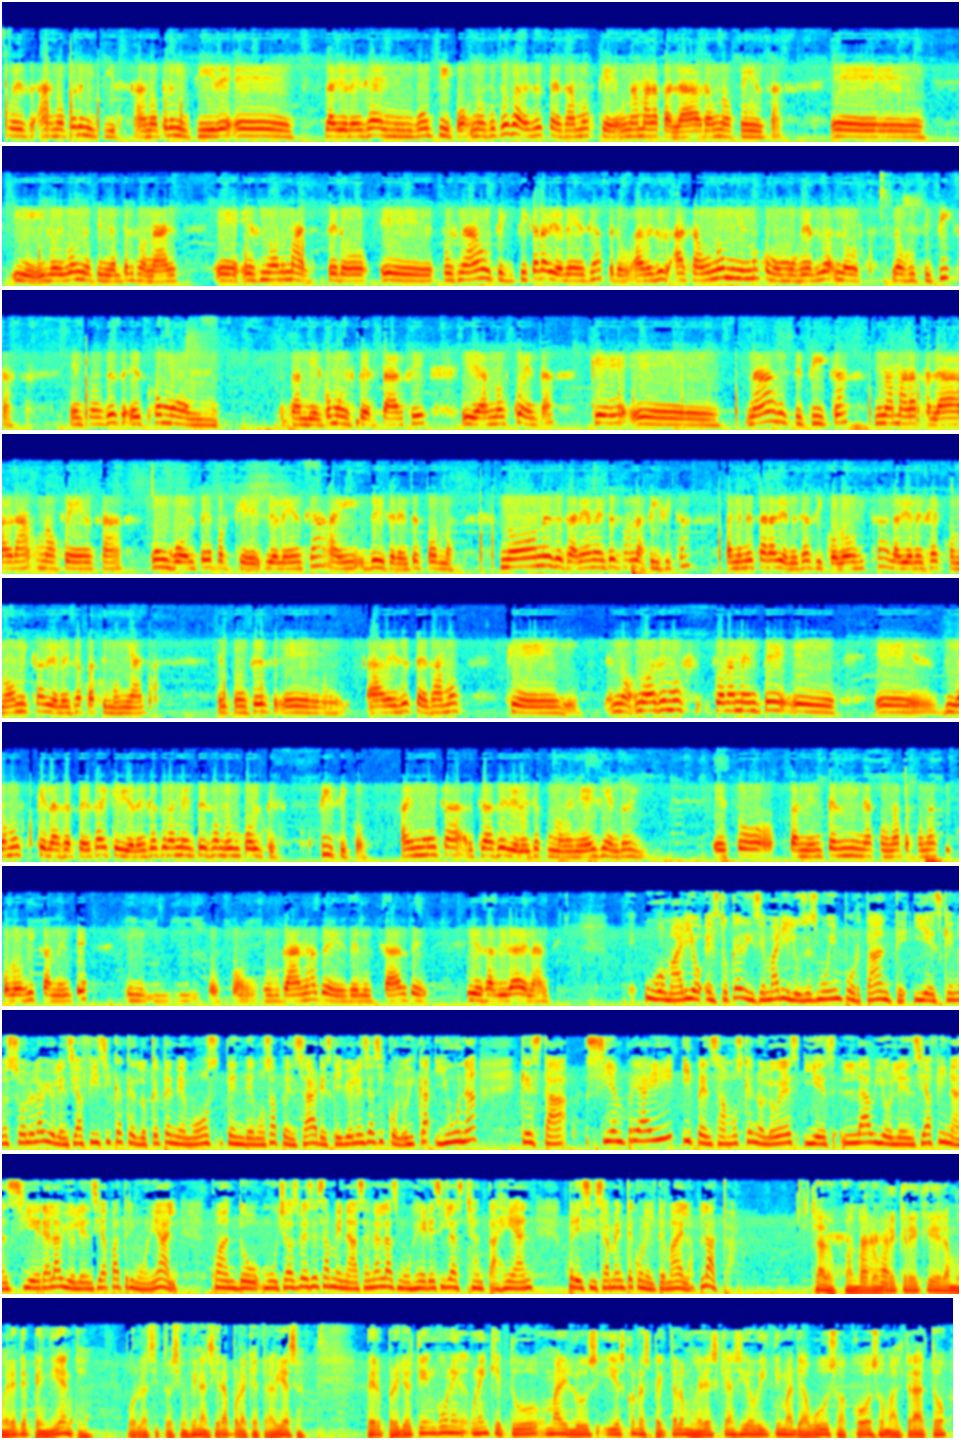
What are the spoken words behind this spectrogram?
Pues a no permitir, a no permitir eh, la violencia de ningún tipo. Nosotros a veces pensamos que una mala palabra, una ofensa, eh, y, lo digo en mi opinión personal, eh, es normal, pero eh, pues nada justifica la violencia, pero a veces hasta uno mismo como mujer lo, lo, justifica. Entonces es como también como despertarse y darnos cuenta que nada justifica una mala palabra, una ofensa, un golpe, porque violencia hay de diferentes formas. No necesariamente son la física, también está la violencia psicológica, la violencia económica, violencia patrimonial. Entonces, eh, a veces pensamos que no, no hacemos solamente, eh, eh, digamos, que la certeza de que violencia solamente son los golpes físicos. Hay mucha clase de violencia, como venía diciendo, y esto también termina con una persona psicológicamente y, pues con sus ganas de, luchar de, y de salir adelante. Hugo Mario, esto que dice Mariluz es muy importante y es que no es solo la violencia física que es lo que tenemos tendemos a pensar, es que hay violencia psicológica y una que está siempre ahí y pensamos que no lo es y es la violencia financiera, la violencia patrimonial, cuando muchas veces amenazan a las mujeres y las chantajean precisamente con el tema de la plata. Claro, cuando el hombre cree que la mujer es dependiente por la situación financiera por la que atraviesa. Pero, pero yo tengo una, una, inquietud, Mariluz, y es con respecto a las mujeres que han sido víctimas de abuso, acoso, maltrato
